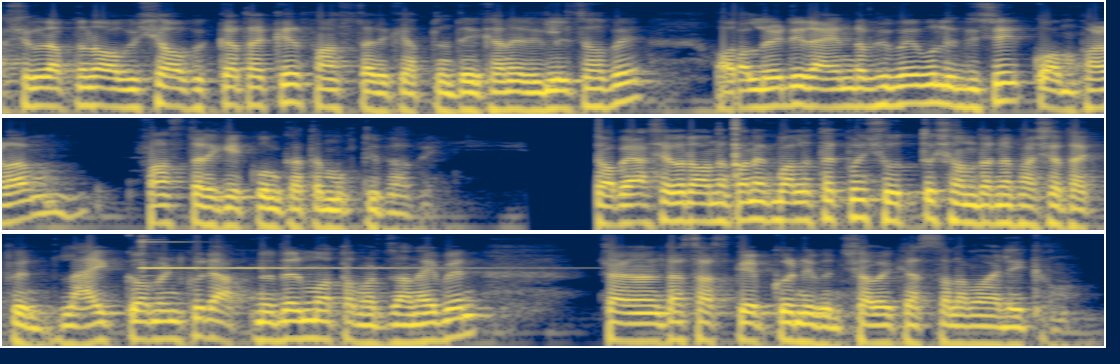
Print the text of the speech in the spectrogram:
আশা করি আপনারা অবশ্যই অপেক্ষা থাকে, পাঁচ তারিখে আপনাদের এখানে রিলিজ হবে। অলরেডি রায়ন রফি ভাই বলে দিছে কনফার্ম পাঁচ তারিখে কলকাতা মুক্তি পাবে। সবাই আশা করি অনেক অনেক ভালো থাকবেন, সত্য সন্ধানের পাশে থাকবেন। লাইক কমেন্ট করে আপনাদের মতামত জানাইবেন। চ্যানেলটা সাবস্ক্রাইব করে নেবেন। সবাইকে আসসালামু আলাইকুম।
